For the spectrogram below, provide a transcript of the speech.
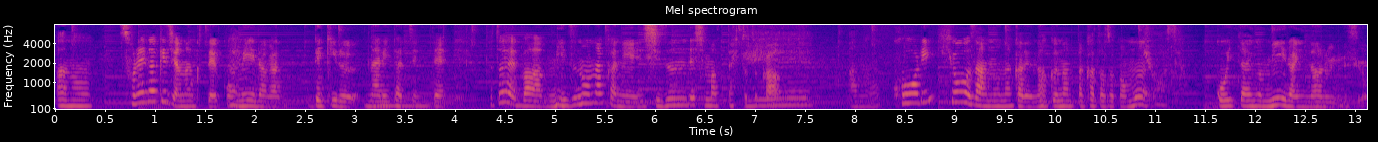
あのそれだけじゃなくてこう、はい。ミイラができる成り立ちって、例えば水の中に沈んでしまった人とか、へあの氷氷山の中で亡くなった方とかもご遺体がミイラになるんですよ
